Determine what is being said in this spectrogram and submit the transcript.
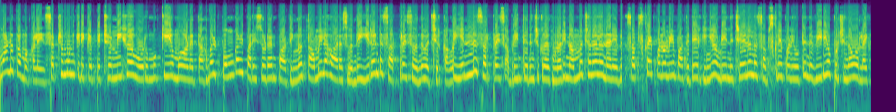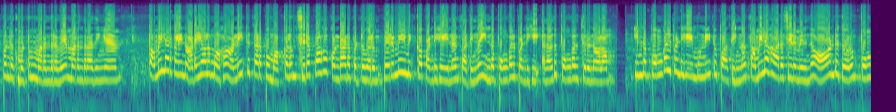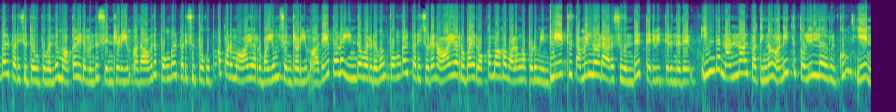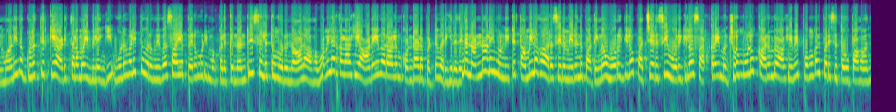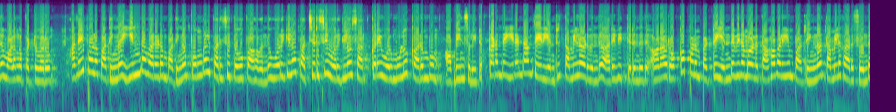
வணக்கம் மக்களை. சற்று முன் கிடைக்கப்பெற்ற மிக ஒரு முக்கியமான தகவல் பொங்கல் பரிசுடன் பார்த்தீங்கன்னா தமிழக அரசு வந்து இரண்டு சர்ப்ரைஸ் வந்து வச்சிருக்காங்க. என்ன சர்ப்ரைஸ் அப்படின்னு தெரிஞ்சுக்கிறதுக்கு முன்னாடி நம்ம சேனலை நிறைய பேர் சப்ஸ்கிரைப் பண்ணாமே பார்த்துட்டே இருக்கீங்க. அப்படி இந்த சேனலை சப்ஸ்கிரைப் பண்ணி விட்டு இந்த வீடியோ பிடிச்சிருந்தா ஒரு லைக் பண்ணுறதுக்கு மட்டும் மறந்துடவே மறந்துடாதீங்க. தமிழர்களின் அடையாளமாக அனைத்து தரப்பு மக்களும் சிறப்பாக கொண்டாடப்பட்டு வரும் பெருமைமிக்க பண்டிகை என்னன்னு பார்த்தீங்கன்னா இந்த பொங்கல் பண்டிகை அதாவது பொங்கல் திருநாளாம். இந்த பொங்கல் பண்டிகையை முன்னிட்டு பார்த்தீங்கன்னா தமிழக அரசிடமிருந்து ஆண்டுதோறும் பொங்கல் பரிசு தொகுப்பு வந்து மக்களிடம் வந்து சென்றடையும். அதாவது பொங்கல் பரிசு தொகுப்பு பணம் ஆயிரம் ரூபாயும் சென்றடையும். அதே போல இந்த வருடமும் பொங்கல் பரிசுடன் ஆயிரம் ரூபாய் ரொக்கமாக வழங்கப்படும் என்று நேற்று தமிழ்நாடு அரசு வந்து தெரிவித்திருந்தது. இந்த நன்னாள் பார்த்தீங்கன்னா அனைத்து தொழிலாளர்களுக்கும் ஏன் மனித குலத்திற்கே அடித்தளமாய் விளங்கி உணவளித்து வரும் விவசாய பெருங்குடி மக்களுக்கு நன்றி செலுத்தும் ஒரு நாளாகவும் தமிழர்களாகிய அனைவராலும் கொண்டாடப்பட்டு வருகிறது. இந்த நன்னாளை முன்னிட்டு தமிழக அரசிடம் இருந்து பார்த்தீங்கன்னா ஒரு கிலோ பச்சரிசி ஒரு கிலோ சர்க்கரை மற்றும் முழு கரும்பு ஆகியவை பொங்கல் பரிசு தொகுப்பாக வந்து வழங்கப்பட்டு வரும். அதே போல பார்த்தீங்கன்னா இந்த வருடம் பார்த்தீங்கன்னா பொங்கல் பரிசு தொகுப்பாக வந்து ஒரு கிலோ பச்சரிசி ஒரு கிலோ சர்க்கரை ஒரு முழு கரும்பும் அப்படின்னு சொல்லிட்டு கடந்த ஏழாம் தேதியன்று தமிழ்நாடு வந்து அறிவித்திருந்தது. ஆனால் ரொக்கப்பணம் பற்றி எந்த விதமான தகவலையும் பார்த்தீங்கன்னா தமிழக அரசு வந்து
